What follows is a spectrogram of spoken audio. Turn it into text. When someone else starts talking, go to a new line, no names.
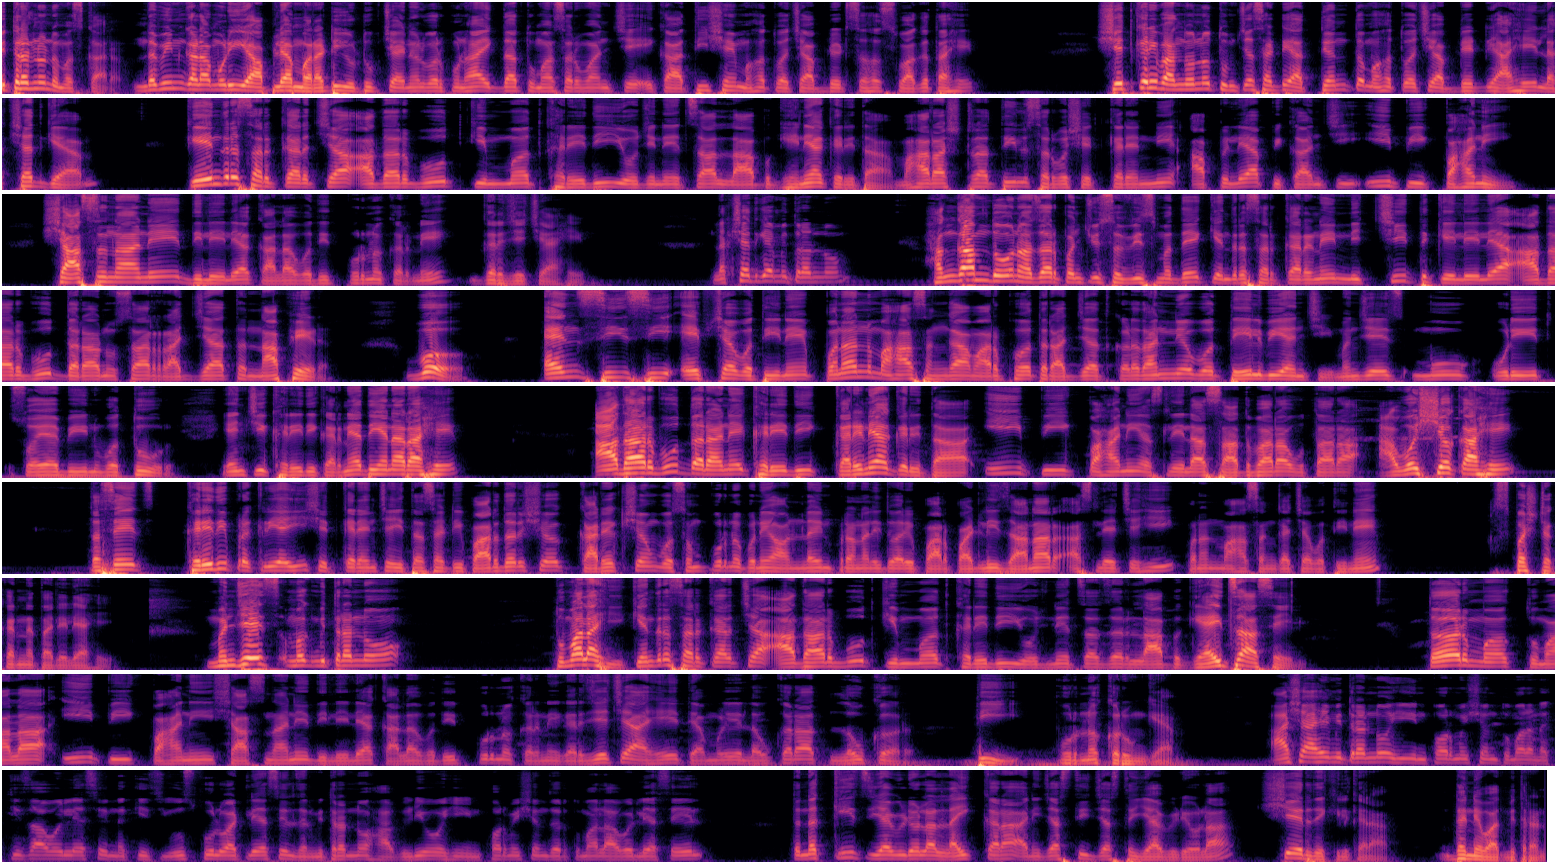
मित्रांनो नमस्कार. नवीन घडामोडी या आपल्या मराठी यूट्यूब चॅनलवर पुन्हा एकदा तुम्हा सर्वांचे एका अतिशय महत्त्वाच्या अपडेटसह स्वागत आहे. शेतकरी बांधवांनो तुमच्यासाठी अत्यंत महत्त्वाची अपडेट आहे. लक्षात घ्या केंद्र सरकारच्या आधारभूत किंमत खरेदी योजनेचा लाभ घेण्याकरिता महाराष्ट्रातील सर्व शेतकऱ्यांनी आपल्या पिकांची ई पीक पाहणी शासनाने दिलेल्या कालावधीत पूर्ण करणे गरजेचे आहे. लक्षात घ्या मित्रांनो हंगाम दोन हजार पंचवीस सव्वीसमध्ये केंद्र सरकारने निश्चित केलेल्या आधारभूत दरानुसार राज्यात नाफेड व एन सी सी एफच्या वतीने पणन महासंघामार्फत राज्यात कडधान्य व तेलबियांची म्हणजेच मूग उडीद सोयाबीन व तूर यांची खरेदी करण्यात येणार आहे. आधारभूत दराने खरेदी करण्याकरिता ई पीक पाहणी असलेला सातबारा उतारा आवश्यक आहे. तसेच खरेदी प्रक्रिया ही शेतकऱ्यांच्या हितासाठी पारदर्शक कार्यक्षम व संपूर्णपणे ऑनलाईन प्रणालीद्वारे पार पाडली जाणार असल्याचेही पणन महासंघाच्या वतीने स्पष्ट करण्यात आलेले आहे. म्हणजेच मग मित्रांनो तुम्हालाही केंद्र सरकारच्या आधारभूत किंमत खरेदी योजनेचा जर लाभ घ्यायचा असेल तर मग तुम्हाला ई पीक पाहणी शासनाने दिलेल्या कालावधीत पूर्ण करणे गरजेचे आहे. त्यामुळे लवकरात लवकर ती पूर्ण करून घ्या. आशा आहे मित्रांनो ही इन्फॉर्मेशन तुम्हाला नक्कीच आवडली असेल नक्कीच यूजफुल वाटली असेल. जर मित्रांनो हा व्हिडिओ ही इन्फॉर्मेशन जर तुम्हाला आवडली असेल तर नक्कीच या व्हिडिओला लाईक करा आणि जास्तीत जास्त या व्हिडिओला शेअर देखील करा. धन्यवाद मित्रांनो.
